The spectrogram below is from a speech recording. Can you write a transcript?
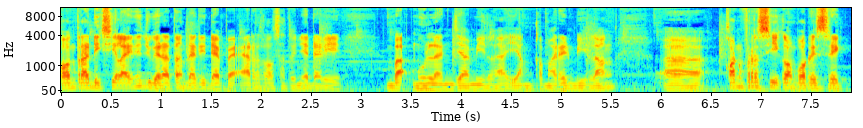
kontradiksi lainnya juga datang dari DPR, salah satunya dari Mbak Mulan Jamila yang kemarin bilang uh, konversi kompor listrik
